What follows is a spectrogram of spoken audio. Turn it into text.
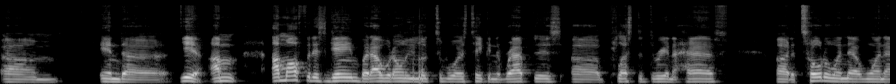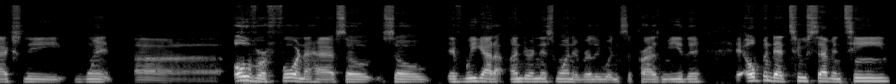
Um, and uh, yeah, I'm I'm off of this game, but I would only look towards taking the Raptors uh, plus the three and a half. Uh, the total in that one actually went uh, over four and a half. So so if we got an under in this one, it really wouldn't surprise me either. It opened at 217,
